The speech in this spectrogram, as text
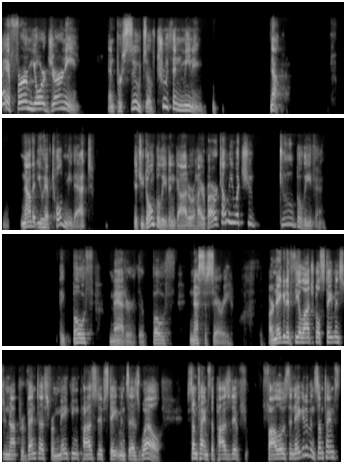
I affirm your journey and pursuit of truth and meaning. Now, now that you have told me that, that you don't believe in God or a higher power, tell me what you do believe in. They both matter, they're both necessary. Our negative theological statements do not prevent us from making positive statements as well. Sometimes the positive follows the negative, and sometimes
